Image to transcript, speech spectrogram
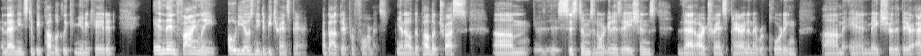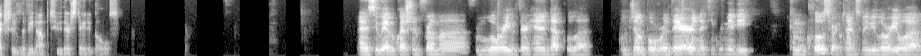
And that needs to be publicly communicated. And then finally, ODOs need to be transparent about their performance. You know, the public trusts um, systems and organizations that are transparent in their reporting um, and make sure that they are actually living up to their stated goals. I see we have a question from uh, from Lori with her hand up. We'll uh, we'll jump over there, and I think we maybe coming closer at times. So maybe Lori will uh,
